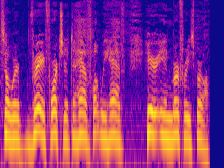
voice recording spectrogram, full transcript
So we're very fortunate to have what we have here in Murfreesboro.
